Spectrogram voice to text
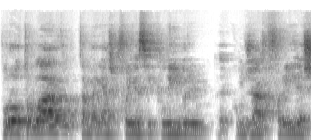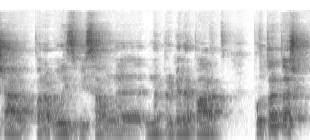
por outro lado, também acho que foi esse equilíbrio, eh, como já referi, a chave para a boa exibição na, na primeira parte. Portanto, acho que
